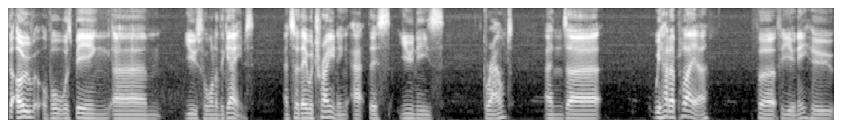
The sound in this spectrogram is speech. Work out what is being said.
the oval was being um, used for one of the games and so they were training at this uni's ground, and uh, we had a player for for uni who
